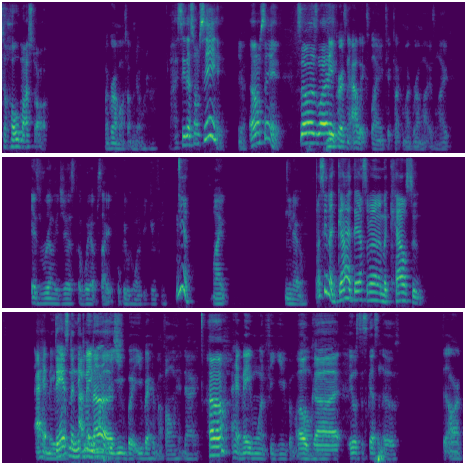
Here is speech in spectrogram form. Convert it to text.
to hold my straw. My grandma taught me that one time. I see. That's what I'm saying. Yeah. That's what I'm saying. So it's like Me personally, I would explain TikTok to my grandma is like, it's really just a website for people who want to be goofy. yeah. Like, you know, I seen a guy dance around in a cow suit. I had made Dancing one, to Nicki I made one for you, but you better hit my phone had died. Huh? I had made one for you, but my Oh phone had died. God. It was discussing of the our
